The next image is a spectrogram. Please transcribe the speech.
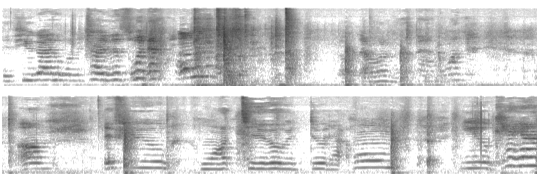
if you guys want to try this one at home, oh, that one was a bad one. Um, if you want to do it at home, you can.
